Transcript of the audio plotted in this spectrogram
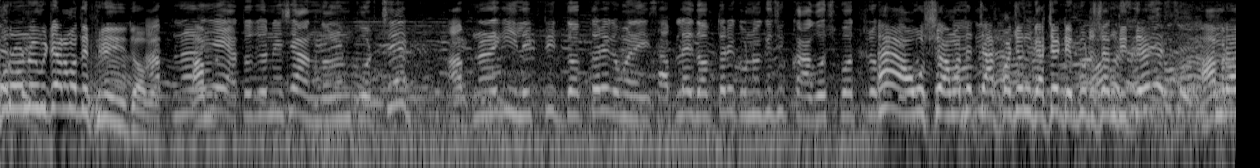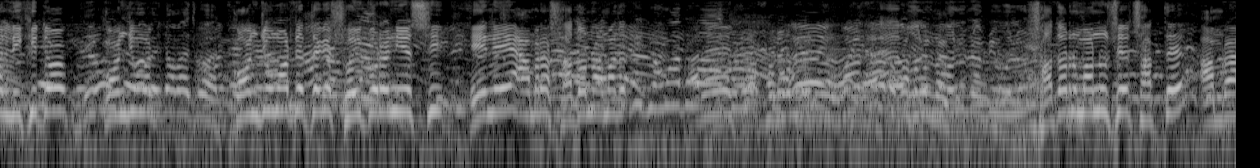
পুরনো মিটার আমাদের ফিরিয়ে দিতে হবে। আপনারা এতজন এসে আন্দোলন করছেন আপনারা কি ইলেকট্রিক দপ্তরে মানে সাপ্লাই দপ্তরে কোনো কিছু কাগজপত্র হ্যাঁ অবশ্যই আমাদের চার পাঁচজন গেছে ডেপুটেশন দিতে। আমরা লিখিত কনজিউমার কনজিউমারদের থেকে সই করে নিয়ে এসেছি। এনে আমরা সাধারণ আমাদের বলুন বলুন আপনি বলুন সাধারণ মানুষের সাথে আমরা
